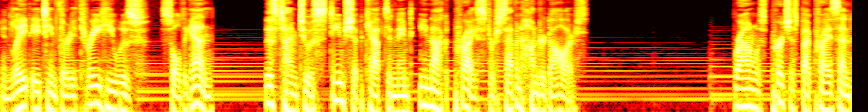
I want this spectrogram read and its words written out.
In late 1833, he was sold again, this time to a steamship captain named Enoch Price for $700. Brown was purchased by Price and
